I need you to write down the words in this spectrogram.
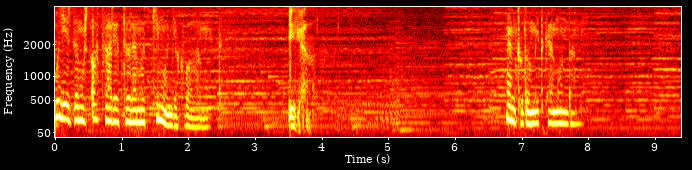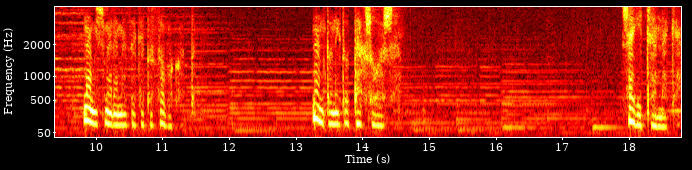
Úgy érzem, most azt várja tőlem, hogy kimondjak valamit. Igen. Nem tudom, mit kell mondani. Nem ismerem ezeket a szavakat. Nem tanították sohasem. Segítsen nekem.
